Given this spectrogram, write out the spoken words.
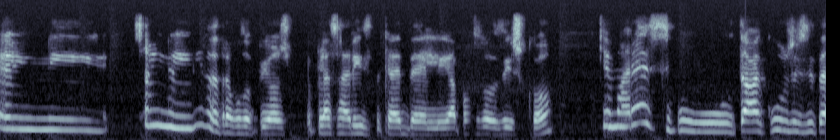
Ελληνι... σαν Ελληνίδα τραγουδοποιός πλασαρίστηκα εν τέλει από αυτό το δίσκο και μου αρέσει που τα ακούσεις τα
